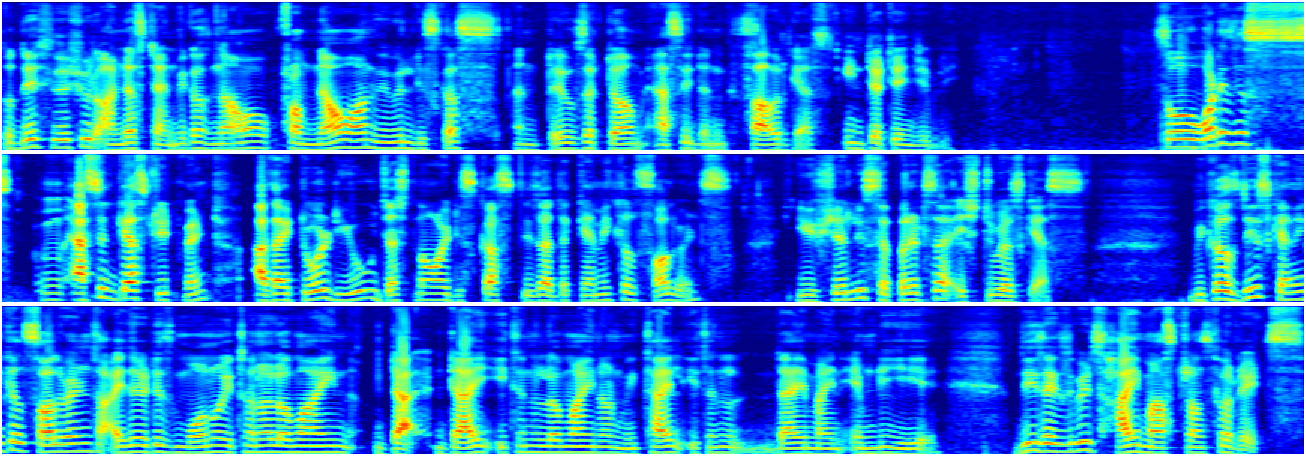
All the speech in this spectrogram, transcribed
So, this you should understand because now from now on we will discuss and use the term acid and sour gas interchangeably. So, what is this um, acid gas treatment? As I told you just now I discussed these are the chemical solvents usually separates the H2S gas because these chemical solvents either it is monoethanolamine, diethanolamine or methyl ethanolamine MDEA, these exhibits high mass transfer rates.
